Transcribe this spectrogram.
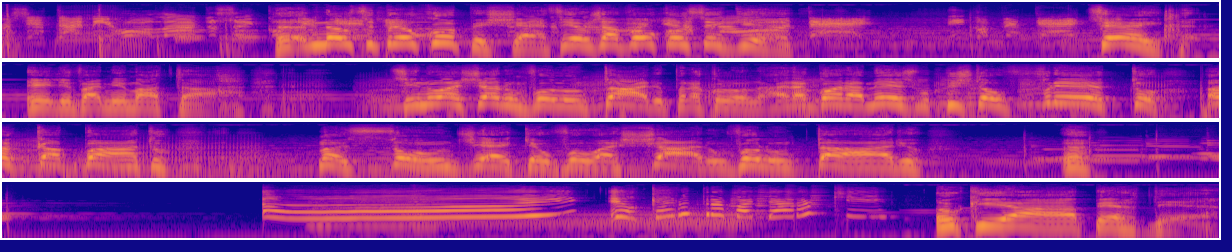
Você tá me enrolando, sou Eh, Não se preocupe, chefe, eu já vou conseguir. Incompetente! Sei, ele vai me matar. Se não achar um voluntário para clonar agora mesmo, estou frito, acabado. Mas onde é que eu vou achar um voluntário? Ah, o que há a perder?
